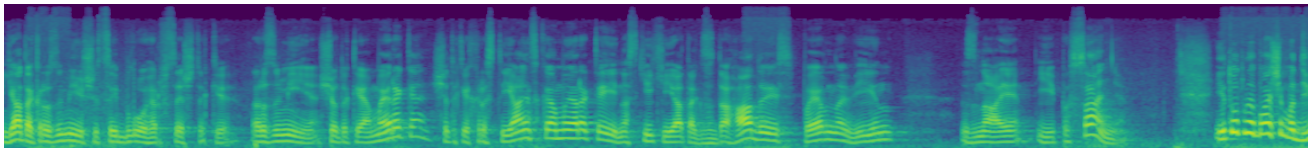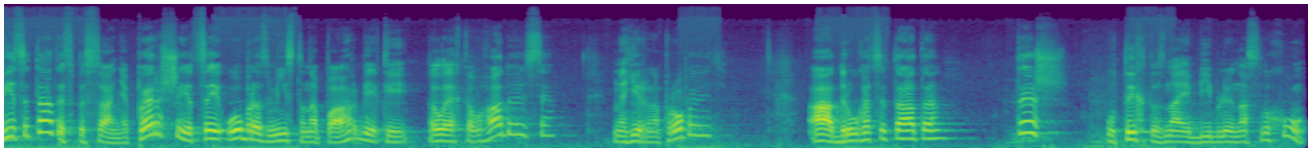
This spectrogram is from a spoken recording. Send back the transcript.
я так розумію, що цей блогер все ж таки розуміє, що таке Америка, що таке християнська Америка, і наскільки я так здогадуюсь, певно, він знає і писання. І тут ми бачимо дві цитати з писання. Перший цей образ міста на пагорбі, який легко вгадується, нагірна проповідь. А друга цитата теж у тих, хто знає Біблію на слуху.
